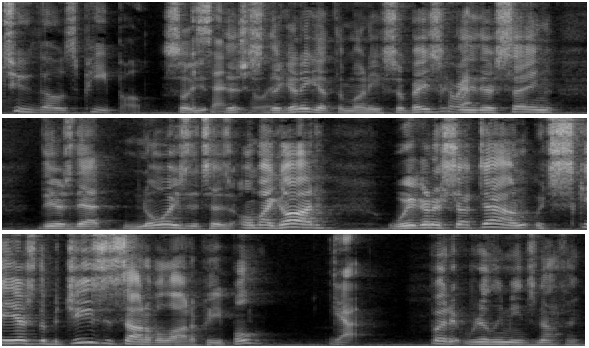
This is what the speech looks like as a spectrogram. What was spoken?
to those people. So they're going to get the money. So basically, Correct. they're saying there's that noise that says, "Oh my God, we're going to shut down," which scares the bejesus out of a lot of people. yeah. But it really means nothing.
